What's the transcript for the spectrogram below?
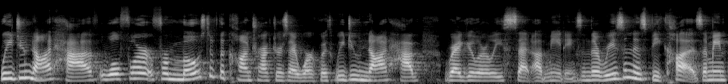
we do not have, well, for, for most of the contractors I work with, we do not have regularly set up meetings. And the reason is because, I mean,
